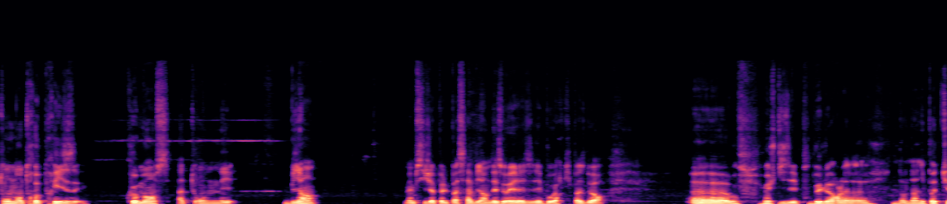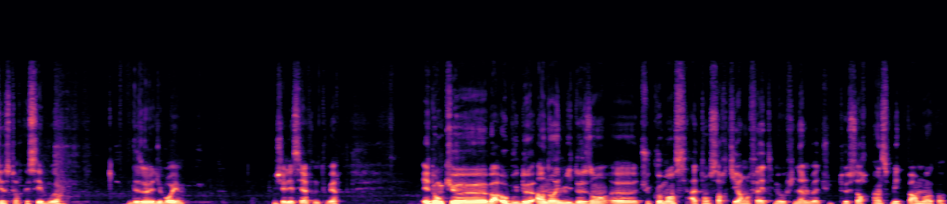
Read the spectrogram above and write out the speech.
ton entreprise commence à tourner bien, même si j'appelle pas ça bien, désolé les éboueurs qui passent dehors. Euh, je disais poubelleur dans le dernier podcast alors que c'est éboueur. Désolé du bruit. J'ai laissé la fenêtre ouverte. Et donc, euh, bah, au bout de un an et demi, deux ans, euh, tu commences à t'en sortir en fait, mais au final, bah, tu te sors un SMIC par mois, quoi.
